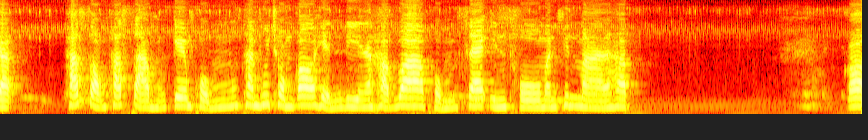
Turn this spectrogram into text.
จาก พัทสองพัทสามของเกมผมท่านผู้ชมก็เห็นดีนะครับ ว่าผมแทรกอินโทรมันขึ้นมานะครับ ก็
